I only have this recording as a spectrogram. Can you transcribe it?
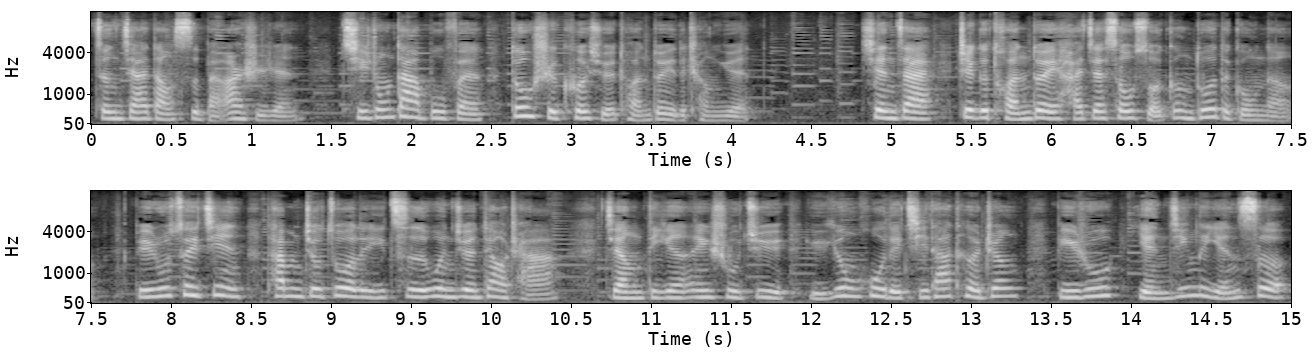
增加到四百二十人，其中大部分都是科学团队的成员。现在，这个团队还在搜索更多的功能，比如最近他们就做了一次问卷调查，将 DNA 数据与用户的其他特征，比如眼睛的颜色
